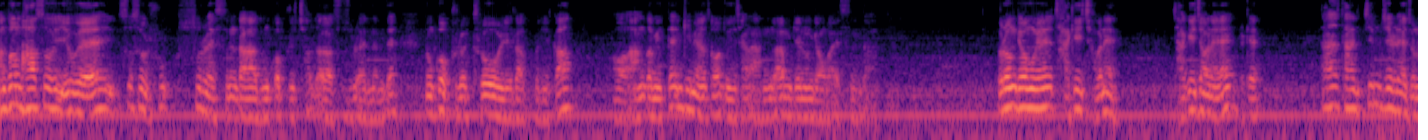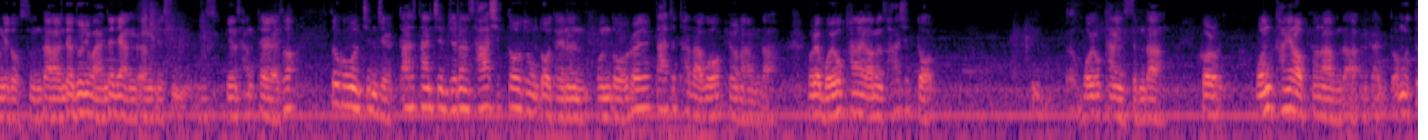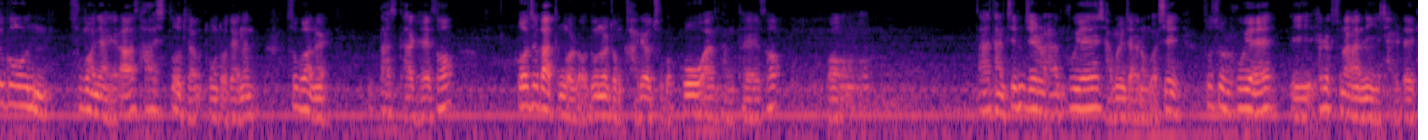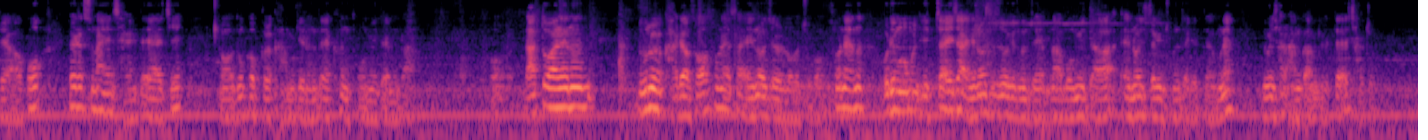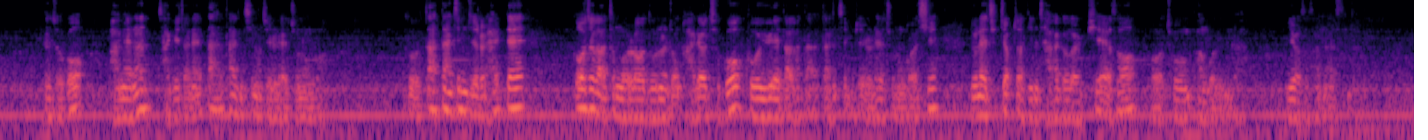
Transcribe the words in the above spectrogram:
방금 하수 이후에 수술 후, 수술을 했습니다. 눈꺼풀이 쳐다가 수술을 했는데 눈꺼풀을 들어올리다 보니까 어, 안검이 땡기면서 눈이 잘 안 감기는 경우가 있습니다. 그런 경우에 자기 전에 자기 전에 이렇게 따뜻한 찜질을 해주는 게 좋습니다. 근데 눈이 완전히 안 감긴 상태에서 뜨거운 찜질, 따뜻한 찜질은 40도 정도 되는 온도를 따뜻하다고 표현합니다. 우리 목욕탕에 가면 40도 목욕탕이 있습니다. 그걸 온탕이라고 표현합니다. 그러니까 너무 뜨거운 수건이 아니라 40도 정도 되는 수건을 따뜻하게 해서 꺼즈 같은 걸로 눈을 좀 가려주고 보호한 상태에서 어, 따뜻한 찜질을 한 후에 잠을 자는 것이 수술 후에 이 혈액순환이 잘 되게 하고 혈액순환이 잘 돼야지 어, 눈꺼풀 감기는데 큰 도움이 됩니다. 어, 낮 동안에는 눈을 가려서 손에서 에너지를 넣어주고 손에는 우리 몸은 입자이자 에너지적인 존재입니다. 몸이 다 에너지적인 존재이기 때문에 눈이 잘 안 감길 때 자주 해주고 밤에는 자기 전에 따뜻한 찜질을 해주는 거. 또 따뜻한 찜질을 할 때 꺼즈 같은 걸로 눈을 좀 가려주고 그 위에다가 따뜻한 찜질을 해주는 것이 눈의 직접적인 자극을 피해서 더 좋은 방법입니다. 이어서 설명했습니다.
